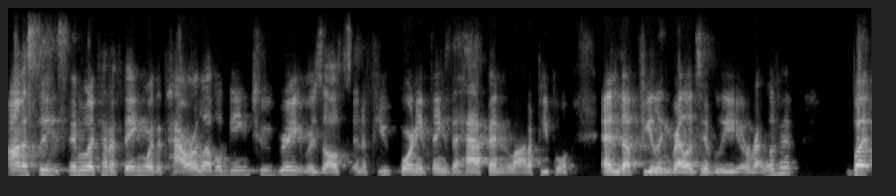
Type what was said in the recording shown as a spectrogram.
honestly, similar kind of thing where the power level being too great results in a few corny things that happen. A lot of people end up feeling relatively irrelevant. But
